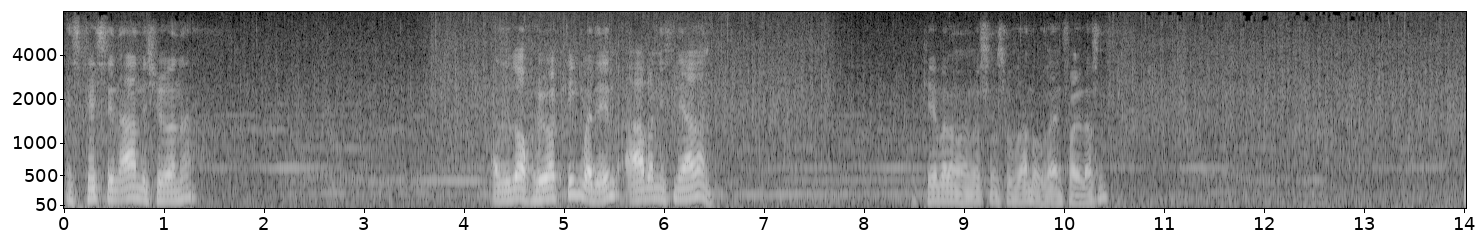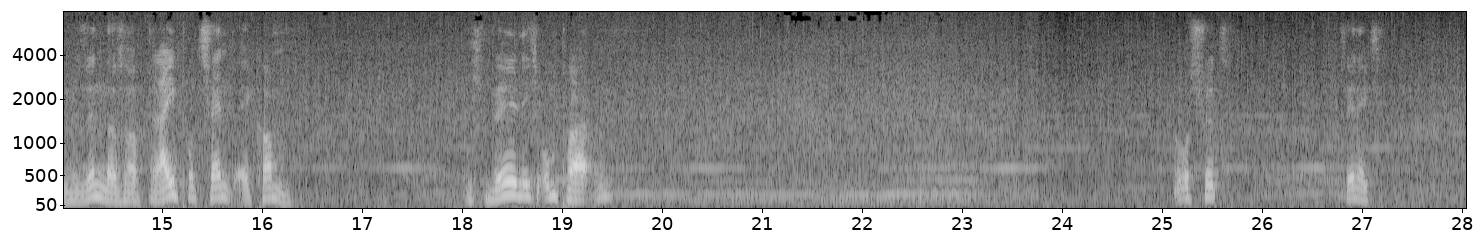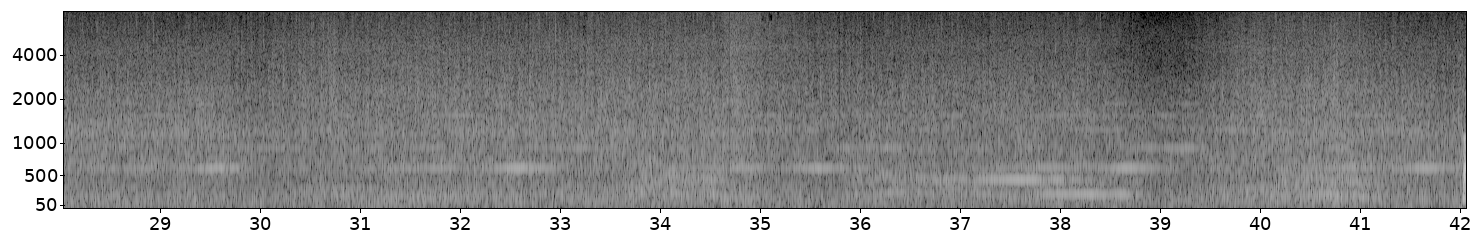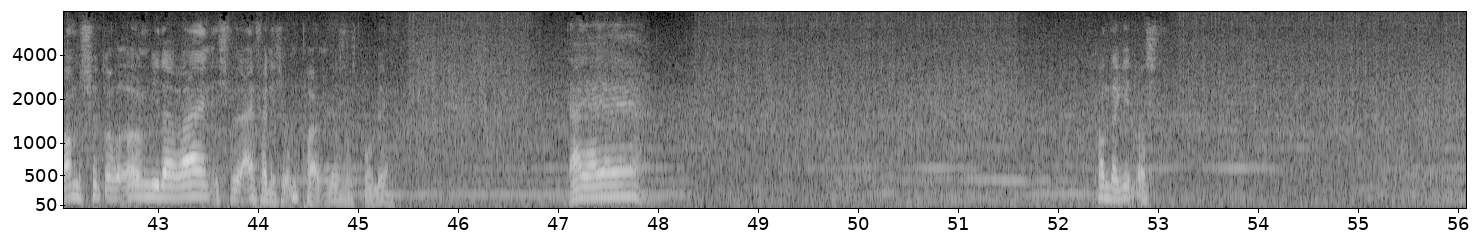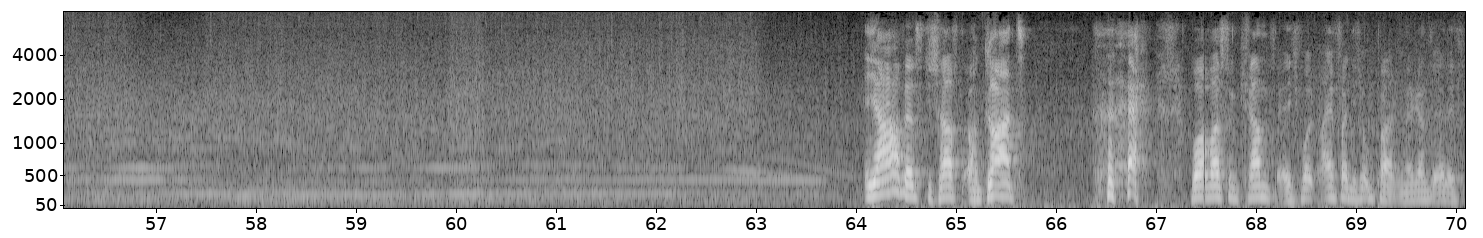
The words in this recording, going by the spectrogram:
Ich krieg den Arm nicht höher, ne? Also doch, höher kriegen wir den, aber nicht näher ran. Okay, warte mal, wir müssen uns was anderes einfallen lassen. Wie viel sind das noch? 3%, ey, komm. Ich will nicht umparken. Oh shit. Ich sehe nichts. Komm, schütt doch irgendwie da rein. Ich will einfach nicht umpacken, das ist das Problem. Ja, ja, ja, ja. Komm, da geht was. Ja, wir haben es geschafft. Oh Gott. Boah, was für ein Krampf, ey. Ich wollte einfach nicht umparken, ne, ganz ehrlich.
